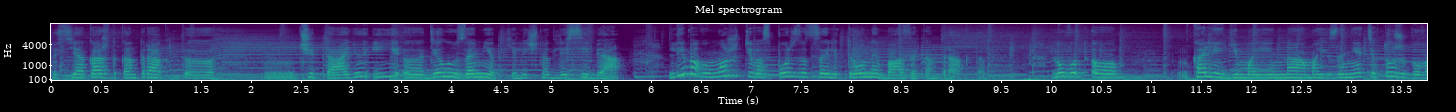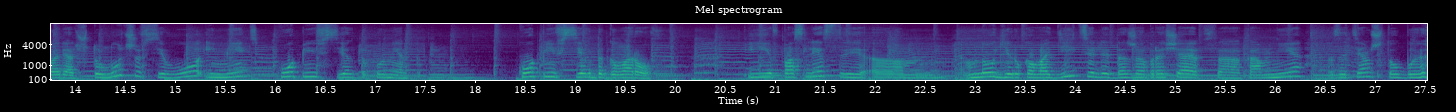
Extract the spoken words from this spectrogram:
то есть я каждый контракт э, читаю и делаю заметки лично для себя. Либо вы можете воспользоваться электронной базой контрактов. Ну вот коллеги мои на моих занятиях тоже говорят, что лучше всего иметь копии всех документов, копии всех договоров. И впоследствии э, многие руководители даже обращаются ко мне за тем, чтобы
